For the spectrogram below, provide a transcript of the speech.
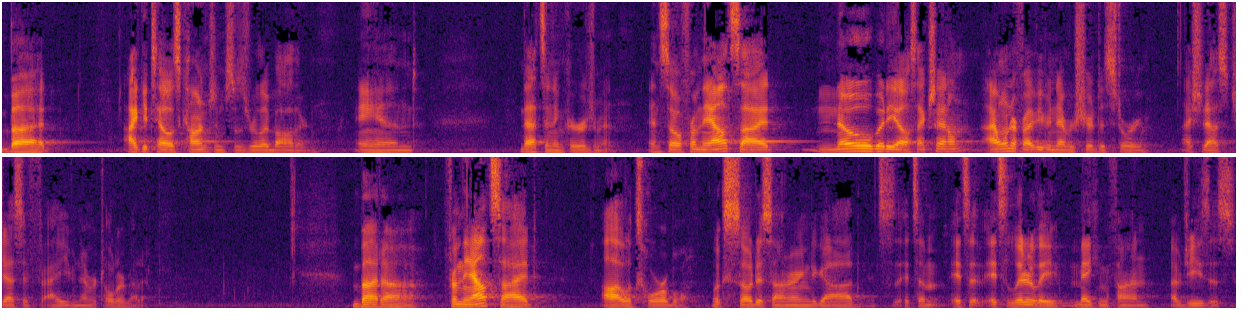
But I could tell his conscience was really bothered. And that's an encouragement. And so from the outside, nobody else. Actually, I don't. I wonder if I've even never shared this story. I should ask Jess if I even ever told her about it. But uh, from the outside, oh, it looks horrible. It looks so dishonoring to God. It's it's a it's a it's literally making fun of Jesus.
